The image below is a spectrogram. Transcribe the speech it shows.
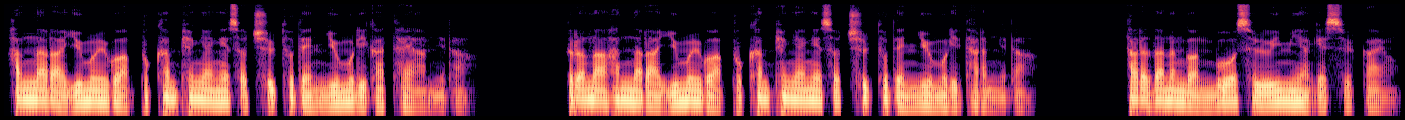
한나라 유물과 북한 평양에서 출토된 유물이 같아야 합니다. 그러나 한나라 유물과 북한 평양에서 출토된 유물이 다릅니다. 다르다는 건 무엇을 의미하겠을까요?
